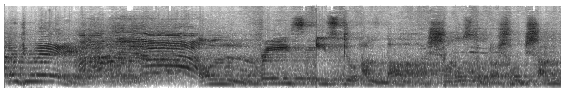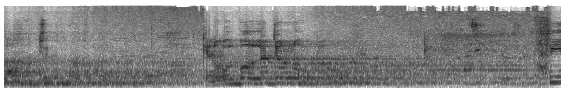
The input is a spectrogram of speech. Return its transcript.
আরও জোরে। অল প্রেজ ইজ টু আল্লাহ সমস্ত প্রশংসা আল্লাহর জন্য। কেন বলব আল্লাহর জন্য? ফি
